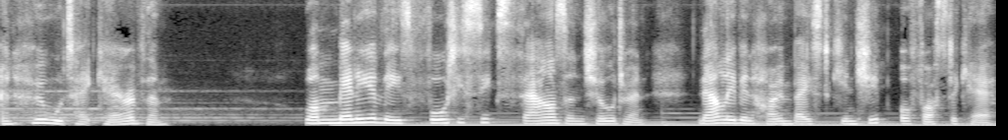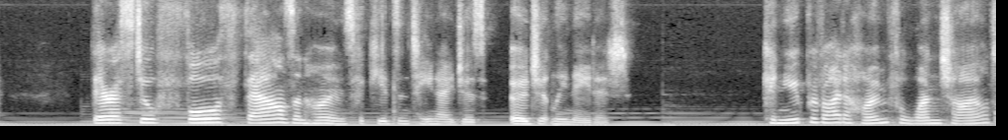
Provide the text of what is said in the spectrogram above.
and who will take care of them. While many of these 46,000 children now live in home based kinship or foster care, there are still 4,000 homes for kids and teenagers urgently needed. Can you provide a home for one child?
